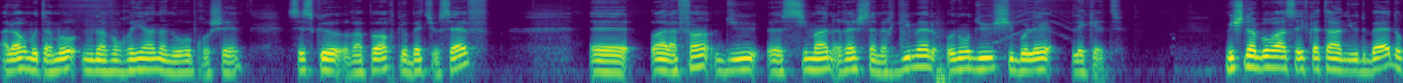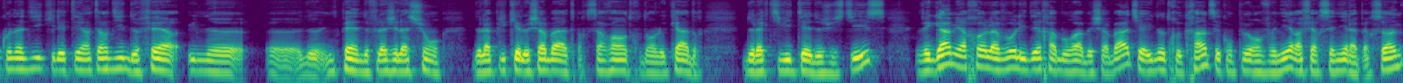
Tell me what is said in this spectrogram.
alors motamo, nous n'avons rien à nous reprocher c'est ce que rapporte le Bet Yosef euh, à la fin du euh, Siman Resh Samer Gimel au nom du Shibboleh Leket. Mishnah Bora Saif Katan donc on a dit qu'il était interdit de faire une, euh, une peine de flagellation, de l'appliquer le Shabbat, parce que ça rentre dans le cadre de l'activité de justice. Vegam Yachol Avo Chabura Beshabbat, il y a une autre crainte, c'est qu'on peut en venir à faire saigner la personne,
